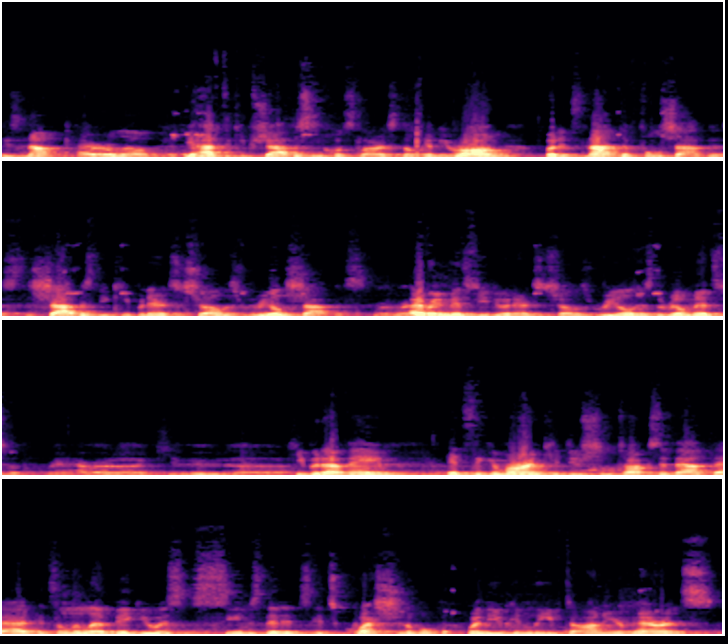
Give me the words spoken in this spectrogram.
is not parallel. You have to keep Shabbos in Chutz Laretz, don't get me wrong, but it's not the full Shabbos. The Shabbos that you keep in Eretz Yisrael is real Shabbos. Wait, wait. Every mitzvah you do in Eretz Yisrael is real is the real mitzvah. Wait, how about uh, Kibbutz? Uh, Kibbut Avim. It's the Gemara in Kedushin talks about that. It's a little ambiguous. It seems that it's it's questionable whether you can leave to honor your parents.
